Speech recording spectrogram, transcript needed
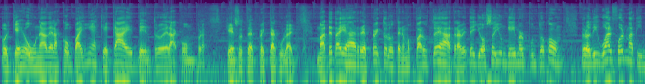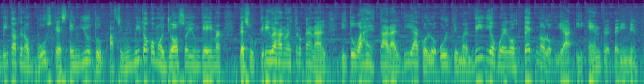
porque es una de las compañías que cae dentro de la compra. Que eso está espectacular. Más detalles al respecto lo tenemos para ustedes a través de yo soy un gamer.com. Pero de igual forma te invito a que nos busques en YouTube. Así mismito como yo soy un gamer, te suscribes a nuestro canal y tú vas a estar al día con lo último en videojuegos, tecnología y entretenimiento.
